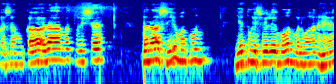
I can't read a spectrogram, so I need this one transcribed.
ਕਸਮ ਕਾ ਮਕ੍ਰਿਸ਼ ਤਰਾਸ਼ੀ ਮਕੁਨ ਜੇ ਤੂੰ ਇਸ ਵੇਲੇ ਬਹੁਤ ਬਲਵਾਨ ਹੈ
